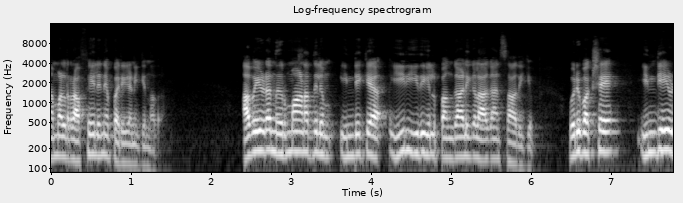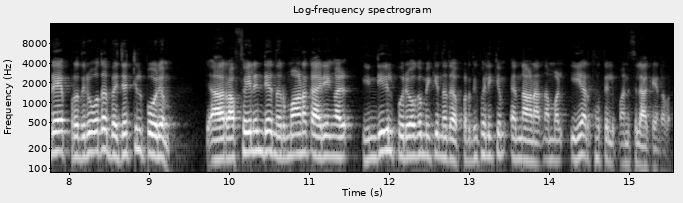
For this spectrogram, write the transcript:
നമ്മൾ റഫേലിനെ പരിഗണിക്കുന്നത്. അവയുടെ നിർമ്മാണത്തിലും ഇന്ത്യയ്ക്ക് ഈ രീതിയിൽ പങ്കാളികളാകാൻ സാധിക്കും. ഒരു പക്ഷേ ഇന്ത്യയുടെ പ്രതിരോധ ബജറ്റിൽ പോലും റഫേലിന്റെ നിർമ്മാണ കാര്യങ്ങൾ ഇന്ത്യയിൽ പുരോഗമിക്കുന്നത് പ്രതിഫലിക്കും എന്നാണ് നമ്മൾ ഈ അർത്ഥത്തിൽ മനസ്സിലാക്കേണ്ടത്.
